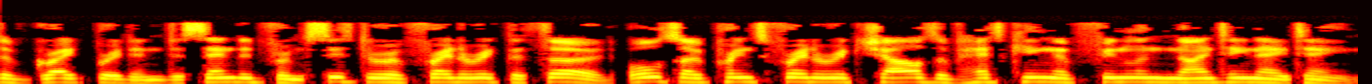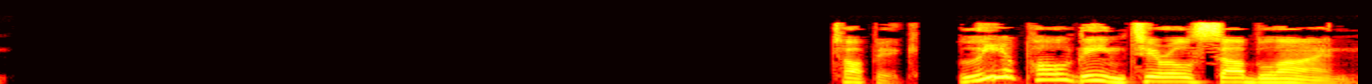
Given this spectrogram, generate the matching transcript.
of Great Britain descended from sister of Frederick III, also Prince Frederick Charles of Hesse King of Finland 1918. Leopoldine Tyrol sub-line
